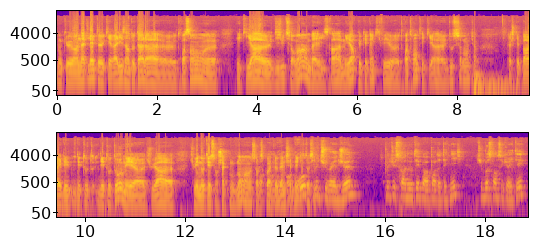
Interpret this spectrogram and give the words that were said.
Donc euh, un athlète qui réalise un total à euh, 300 euh, et qui a euh, 18 sur 20, bah, il sera meilleur que quelqu'un qui fait euh, 330 et qui a euh, 12 sur 20. Tu vois. Là, je t'ai parlé des, des, tot- des totaux, mais euh, tu, as, euh, tu es noté sur chaque mouvement, hein, sur le squat, en- le bench en et le deadlift aussi. Plus tu vas être jeune, plus tu seras noté par rapport à ta technique, tu bosseras en sécurité et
